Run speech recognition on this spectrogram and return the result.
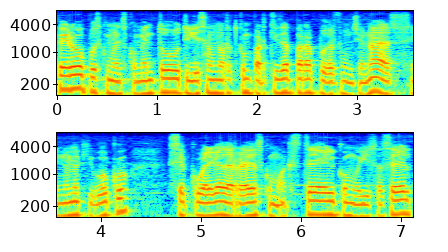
Pero pues como les comento utiliza una red compartida para poder funcionar. Si no me equivoco se cuelga de redes como Axtel, como Usacell.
